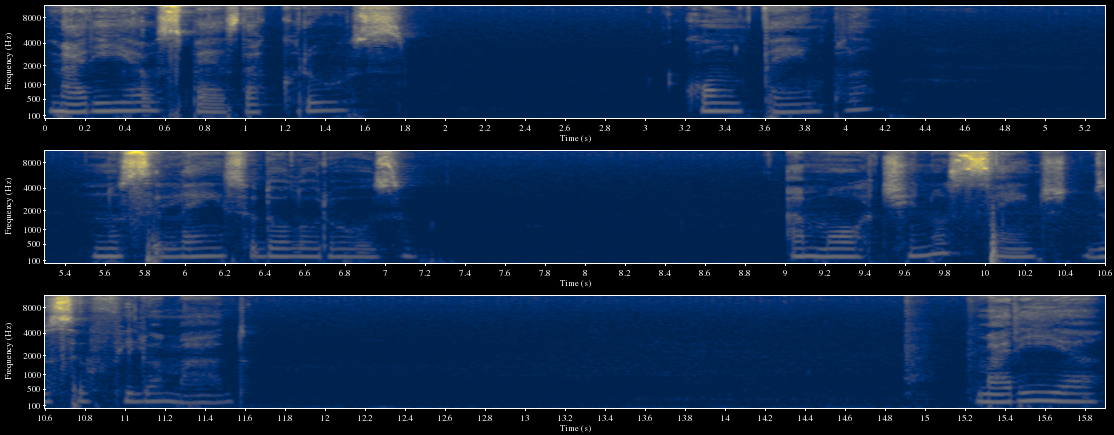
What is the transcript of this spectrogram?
Maria, aos pés da cruz, contempla, no silêncio doloroso, a morte inocente do seu filho amado. Maria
